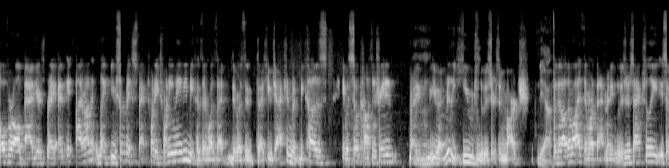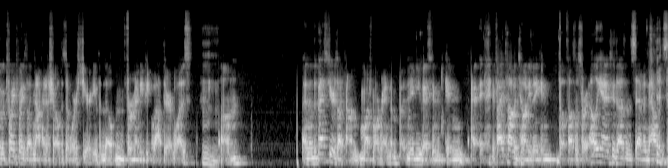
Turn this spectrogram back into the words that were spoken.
overall bad years, right? And it, ironic, like you sort of expect 2020 maybe because there was that there was a, huge action, but because it was so concentrated, right? Mm-hmm. You had really huge losers in March. Yeah. But then otherwise, there weren't that many losers actually. So 2020 is like not going to show up as the worst year, even though for many people out there it was. Mm-hmm. Um, and then the best years I found much more random, but maybe you guys can can if I had Tom and Tony, they can they'll tell some story. Oh yeah, in 2007, that was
